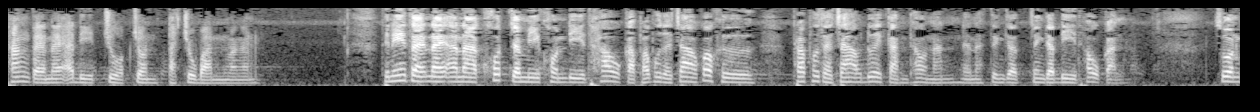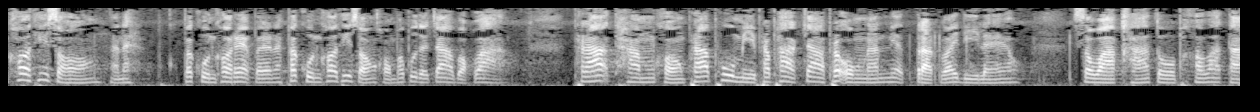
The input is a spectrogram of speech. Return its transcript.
ทั้งแต่ในอดีตจวบจนปัจจุบันว่างั้น ทีนี้แต่ในอนาคตจะมีคนดีเท่ากับพระพุทธเจ้าก็คือพระพุทธเจ้าด้วยกันเท่านั้นเนี่ยนะจึงจะจึงจะดีเท่ากัน ส่วนข้อที่สองนะ พระคุณข้อแรกไปแล้วนะ พระคุณข้อที่สองของพระพุทธเจ้าบอกว่า พระธรรมของพระผู้มีพระภาคเจ้าพระองค์นั้นเนี่ยตรัสไว้ดีแล้ว สวากขาโตภควตา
